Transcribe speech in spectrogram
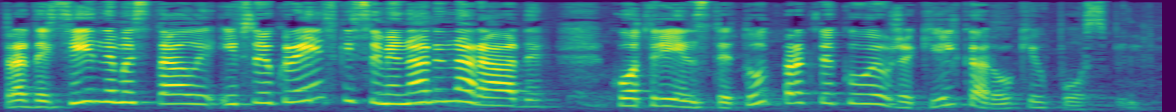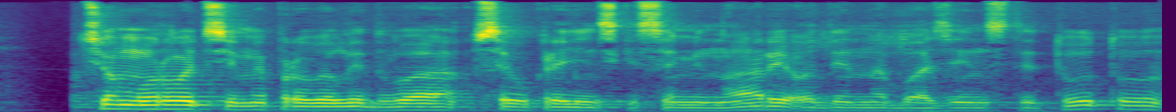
Традиційними стали і всеукраїнські семінари наради, котрі інститут практикує вже кілька років поспіль. У цьому році ми провели два всеукраїнські семінари: один на базі інституту,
